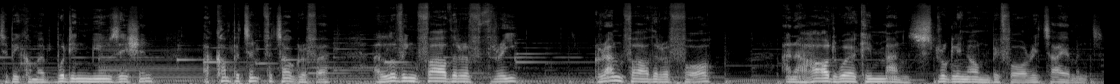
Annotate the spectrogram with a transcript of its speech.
to become a budding musician, a competent photographer, a loving father of three, grandfather of four, and a hard working man struggling on before retirement.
